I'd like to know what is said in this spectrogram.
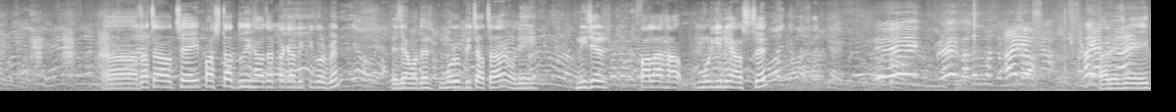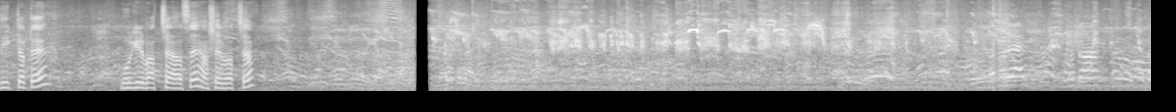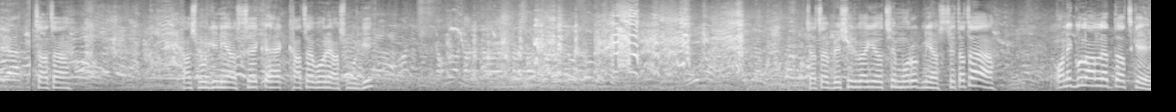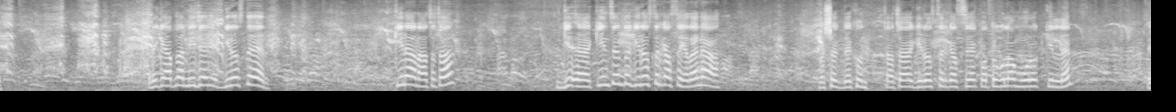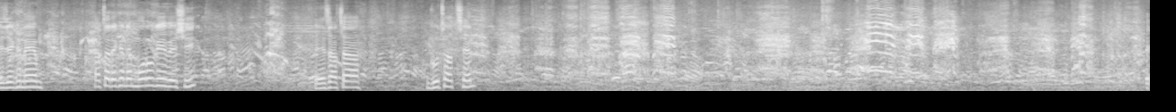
চাচা হচ্ছে এই পাঁচটা দুই হাজার টাকা বিক্রি করবেন। এই যে আমাদের মুরব্বী চাচা উনি নিজের পালা মুরগি নিয়ে আসছে। আর এই যে এই দিকটাতে মুরগির বাচ্চা আছে হাঁসের বাচ্চা। চাচা, হাঁস মুরগি নিয়ে আসছে। এক- খাঁচা ভরে হাঁস মুরগি। চাচা, বেশিরভাগই হচ্ছে মোরগ নিয়ে আসছে। চাচা, অনেকগুলো আনলেন তো আজকে। এটা কি আপনার নিজের গৃহস্থের? কিনা না চাচা? কিনছেন তো গৃহস্থের কাছ থেকে, তাই না? দর্শক, দেখুন, চাচা গৃহস্থের কাছে কতগুলো মোরগ কিনলেন। এই যেখানে চাচার এখানে মোরগই বেশি। এই চাচা গুছাচ্ছেন।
